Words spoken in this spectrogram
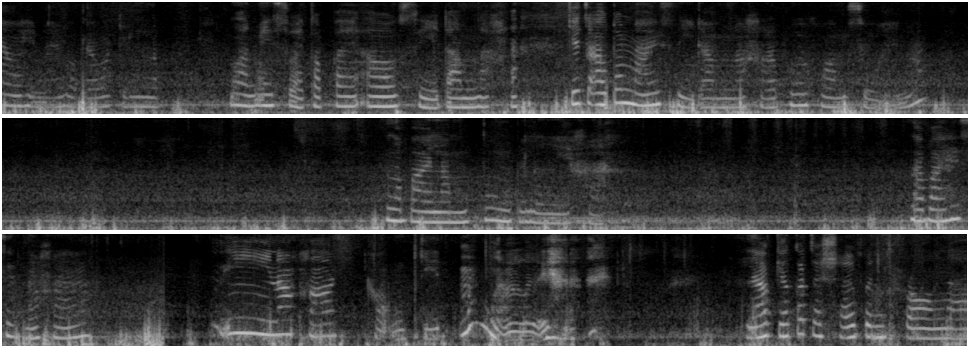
ว ไม่สวยต่อไปเอาสีดำนะคะเจ๊จะเอาต้นไม้สีดำนะคะ เพื่อความสวยนะระบายลำต้นไปเลยค่ะ ระบายให้เสร็จนะคะ นี่นะคะของเจ๊อื้อเหมือนเลย แล้วแกก็จะใช้เป็นฟองน้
